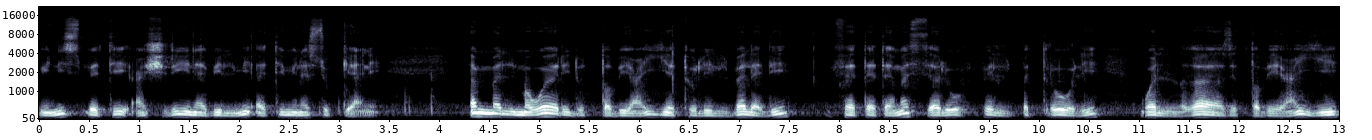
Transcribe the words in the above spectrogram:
بنسبة عشرين بالمئة من السكان. أما الموارد الطبيعية للبلد فتتمثل في البترول والغاز الطبيعي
